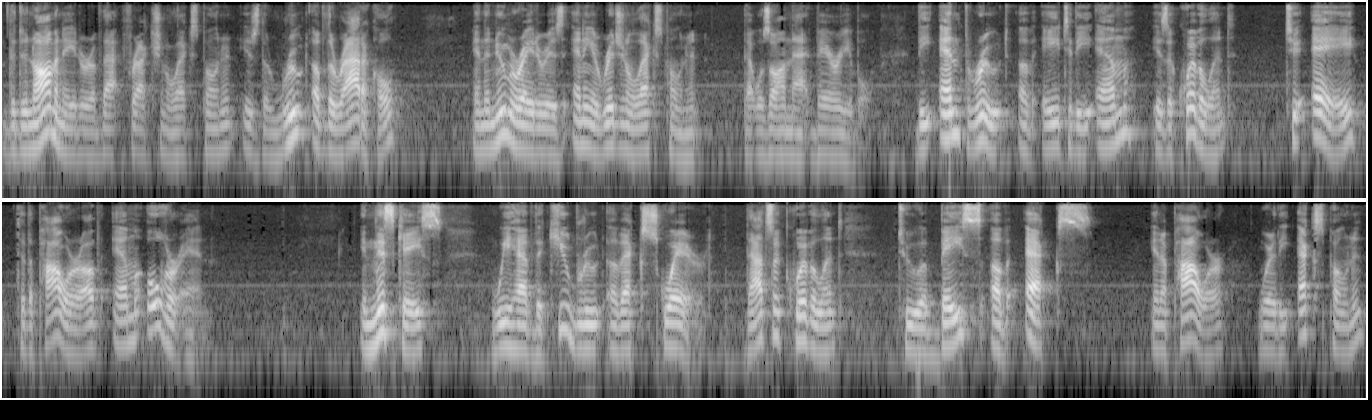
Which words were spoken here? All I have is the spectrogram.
The denominator of that fractional exponent is the root of the radical, and the numerator is any original exponent that was on that variable. The nth root of a to the m is equivalent to a to the power of m over n. In this case, we have the cube root of x squared. That's equivalent to a base of x in a power where the exponent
